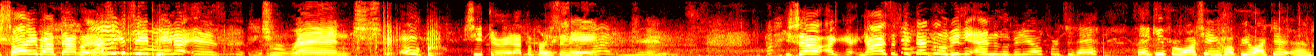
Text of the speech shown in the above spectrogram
Sorry about that, but as you can see, Peanut is drenched. Oh, she threw it at the person. who- So, I, guys, I think that will be the end of the video for today. Thank you for watching. Hope you liked it, and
